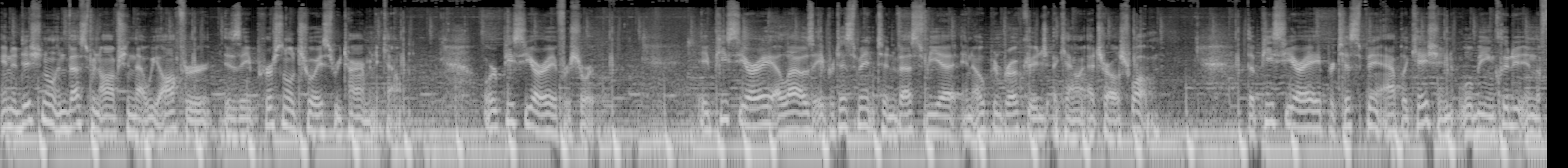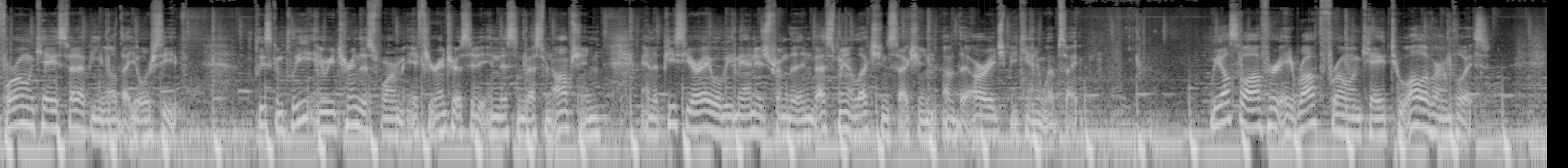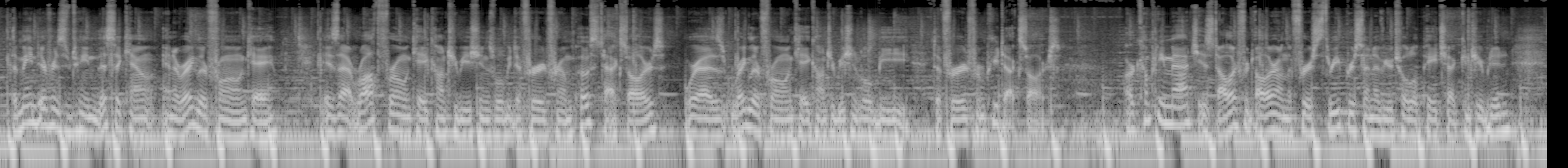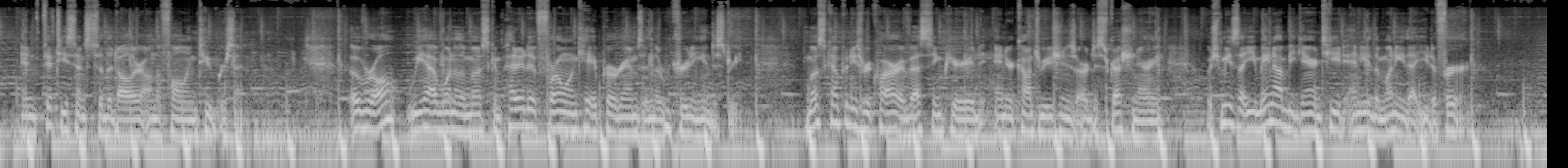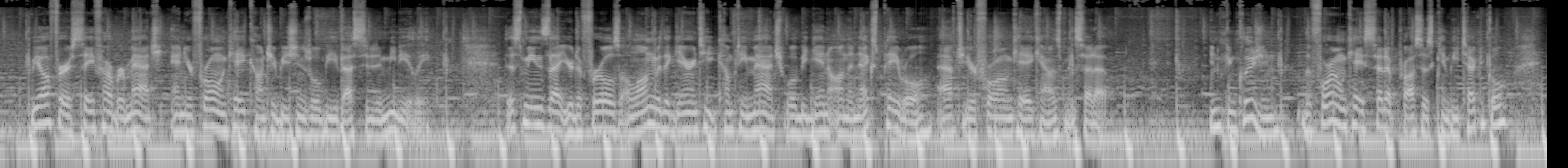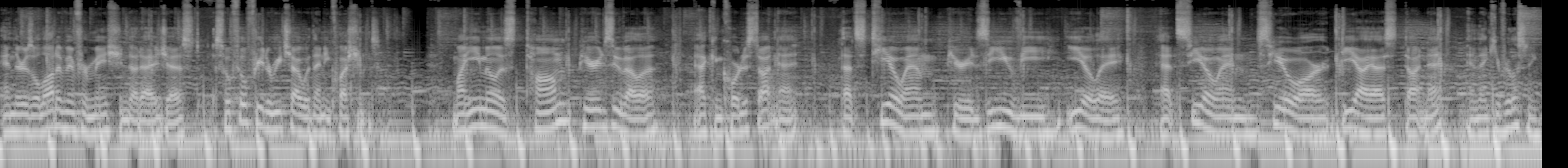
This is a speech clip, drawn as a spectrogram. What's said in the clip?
An additional investment option that we offer is a Personal Choice Retirement Account, or PCRA for short. A PCRA allows a participant to invest via an open brokerage account at Charles Schwab. The PCRA participant application will be included in the 401k setup email that you'll receive. Please complete and return this form if you're interested in this investment option, and the PCRA will be managed from the investment election section of the RH Buchanan website. We also offer a Roth 401k to all of our employees. The main difference between this account and a regular 401k is that Roth 401k contributions will be deferred from post tax dollars, whereas regular 401k contributions will be deferred from pre tax dollars. Our company match is dollar for dollar on the first 3% of your total paycheck contributed and 50 cents to the dollar on the following 2%. Overall, we have one of the most competitive 401k programs in the recruiting industry. Most companies require a vesting period and your contributions are discretionary, which means that you may not be guaranteed any of the money that you defer. We offer a safe harbor match, and your 401k contributions will be vested immediately. This means that your deferrals, along with a guaranteed company match, will begin on the next payroll after your 401k account has been set up. In conclusion, the 401k setup process can be technical, and there is a lot of information to digest, so feel free to reach out with any questions. My email is tom period zuvela at concordis.net. That's T O M period Z U V E L A at C O N C O R D I S dot net. And thank you for listening.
